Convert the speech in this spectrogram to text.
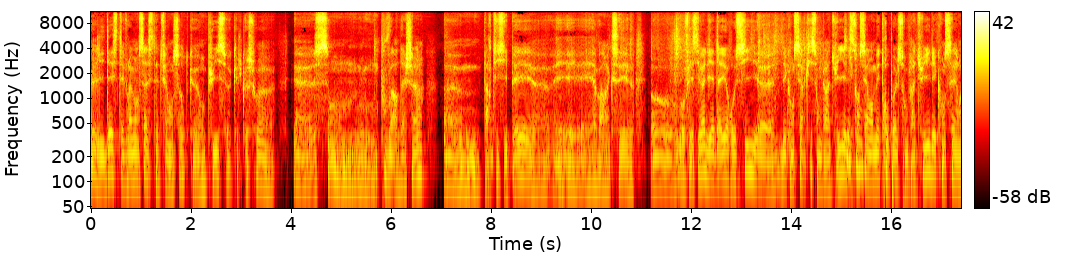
l'idée c'était vraiment ça, c'était de faire en sorte qu'on puisse, quel que soit euh, son pouvoir d'achat, euh, participer euh, et, et avoir accès euh, au, au festival. Il y a d'ailleurs aussi euh, des concerts qui sont gratuits. Qui les sont- concerts en métropole sont gratuits. Les concerts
